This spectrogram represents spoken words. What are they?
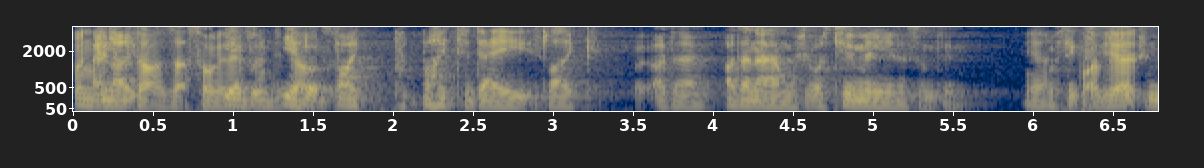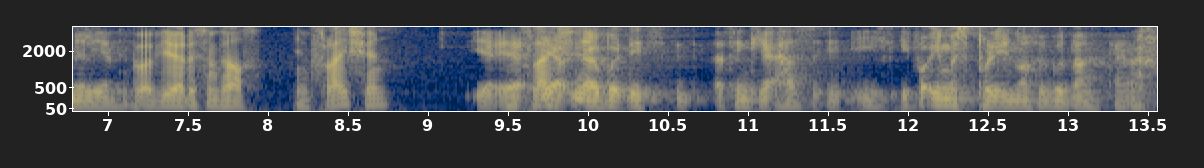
Hundred like- dollars. That's all. Yeah, but, yeah, but by by today it's like I don't know I don't know how much it was two million or something yeah. or six But six heard- million. But have you heard of something else? Inflation. Yeah, yeah, Inflation. yeah. No, but it's. I think it has. He, he, put, he must put it in like a good bank account.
